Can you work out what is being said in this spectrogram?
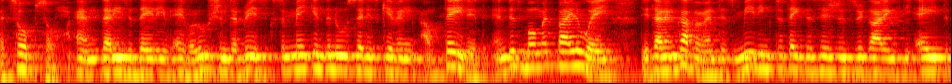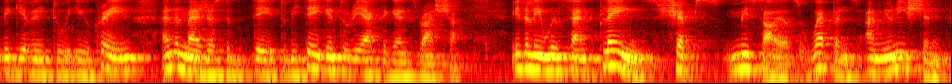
Let's hope so. And there is a daily evolution that risks making the news that is given outdated. In this moment, by the way, the Italian government is meeting to take decisions regarding the aid to be given to Ukraine and the measures to, to be taken to react against Russia. Italy will send planes, ships, missiles, weapons, ammunition,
